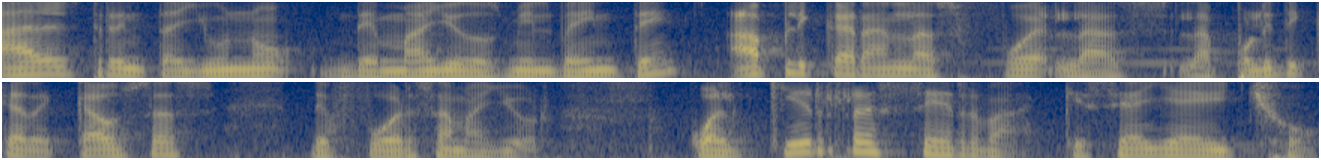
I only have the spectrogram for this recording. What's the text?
al 31 de mayo 2020, aplicarán las, las- la política de causas de fuerza mayor. Cualquier reserva que se haya hecho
